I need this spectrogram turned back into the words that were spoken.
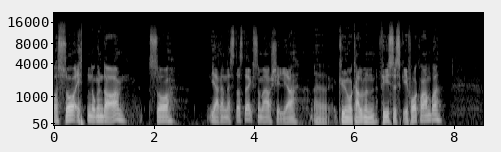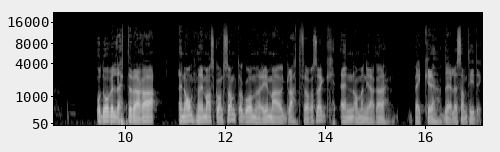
Og så, etter noen dager, så gjør en neste steg, som er å skilje eh, kuen og kalven fysisk ifra hverandre. Og da vil dette være enormt mye mer skånsomt og gå mye mer glatt føre seg enn om en gjør begge deler samtidig.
